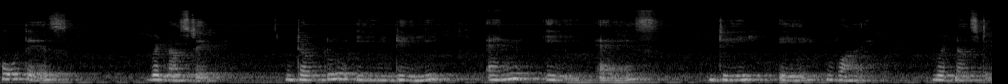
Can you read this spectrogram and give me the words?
Fourth is Wednesday. W E D N E S D A Y, Wednesday.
